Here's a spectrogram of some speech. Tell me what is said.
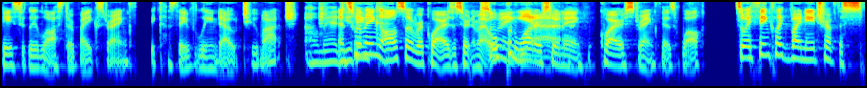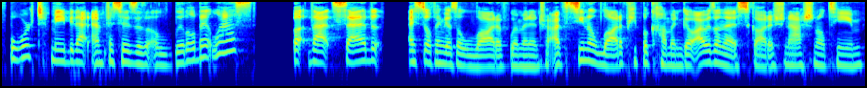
basically lost their bike strength because they've leaned out too much Oh man, and swimming also requires a certain amount. Swimming, Open water yeah. swimming requires strength as well. So I think like by nature of the sport, maybe that emphasis is a little bit less. But that said, I still think there's a lot of women in. Tri- I've seen a lot of people come and go. I was on the Scottish national team,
